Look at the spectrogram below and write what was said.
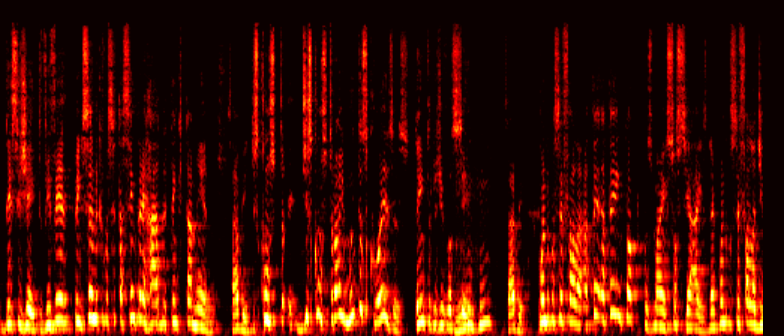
desse jeito, viver pensando que você está sempre errado e tem que estar tá menos, sabe? Desconstrói, desconstrói, muitas coisas dentro de você, uhum. sabe? Quando você fala, até, até em tópicos mais sociais, né? Quando você fala de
